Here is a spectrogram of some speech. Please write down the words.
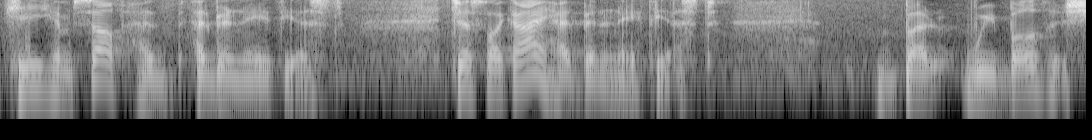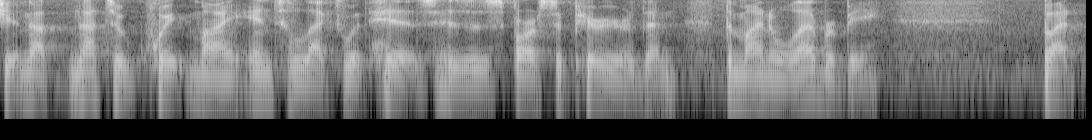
He himself had, had been an atheist, just like I had been an atheist but we both share, not, not to equate my intellect with his, his is far superior than the mine will ever be. But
